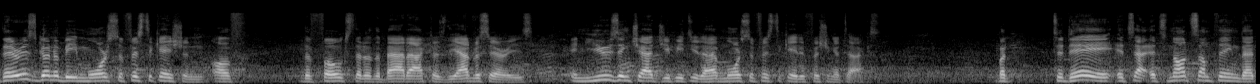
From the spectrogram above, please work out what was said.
there is going to be more sophistication of the folks that are the bad actors, the adversaries, in using ChatGPT to have more sophisticated phishing attacks. But today, it's, a, it's not something that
